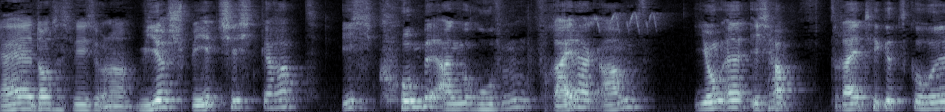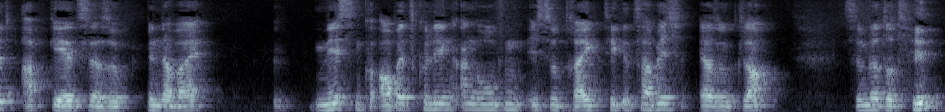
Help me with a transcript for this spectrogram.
Ja, ja, doch, das will ich auch noch. Wir Spätschicht gehabt, ich Kumpel angerufen, Freitagabend, Junge, ich habe drei Tickets geholt, ab geht's, also bin dabei. Nächsten Ko- Arbeitskollegen angerufen, ich so drei Tickets habe ich, er so klar, sind wir dorthin.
